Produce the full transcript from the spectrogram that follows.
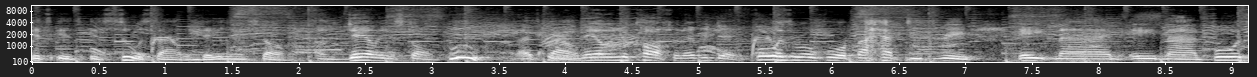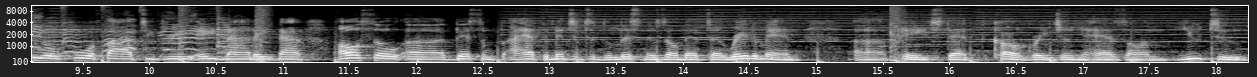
It's, it's, it's suicide in daily installment. On daily installment. Whew, that's powerful. Nail in your coffin every day. 404-523-8989. 404-523-8989. Also, uh, there's some I have to mention to the listeners on that uh, Raiderman uh, page that Carl Gray Jr. has on YouTube.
